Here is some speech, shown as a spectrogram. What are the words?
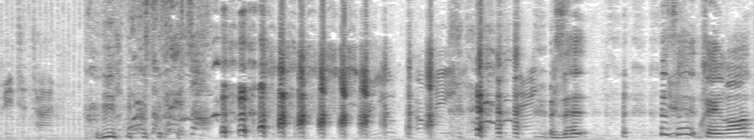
Pizza time. Where's the pizza? Are you Tony? Is that is that J Law?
